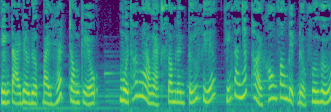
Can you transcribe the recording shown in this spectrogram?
hiện tại đều được bày hết trong kiệu. Mùi thơm ngào ngạt xông lên tứ phía, khiến ta nhất thời không phân biệt được phương hướng.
